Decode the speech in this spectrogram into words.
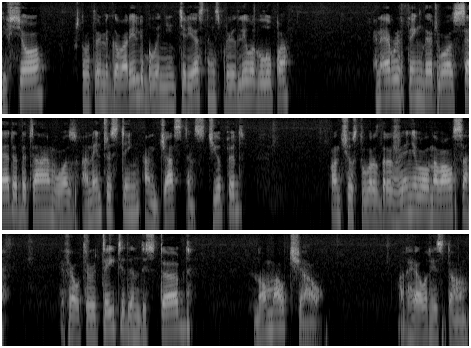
И все, что в это время говорили, было неинтересно, несправедливо, глупо. And everything that was said at the time was uninteresting, unjust and stupid. Он чувствовал раздражение, волновался. He felt irritated and disturbed, но молчал. But held his tongue.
